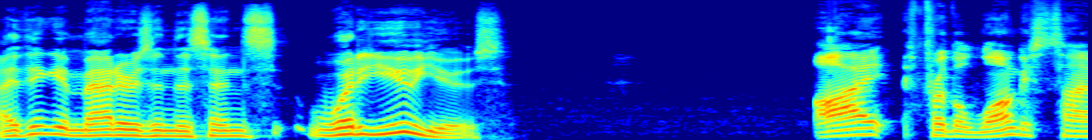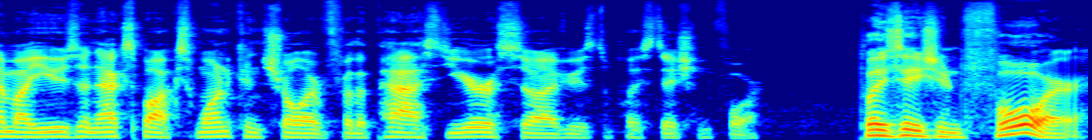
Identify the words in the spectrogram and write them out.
I think it matters in the sense what do you use? I for the longest time I used an Xbox One controller. For the past year or so, I've used a PlayStation Four. PlayStation 4.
